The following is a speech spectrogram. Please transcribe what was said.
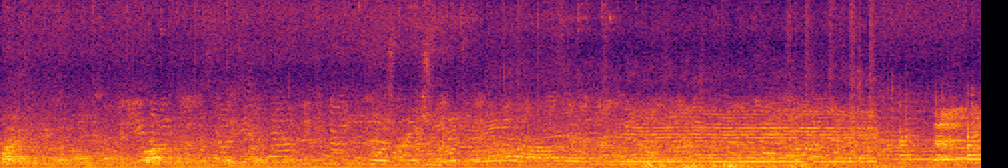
ਵਾਹਿਗੁਰੂ ਜੀ ਕਾ ਖਾਲਸਾ ਵਾਹਿਗੁਰੂ ਜੀ ਕੀ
